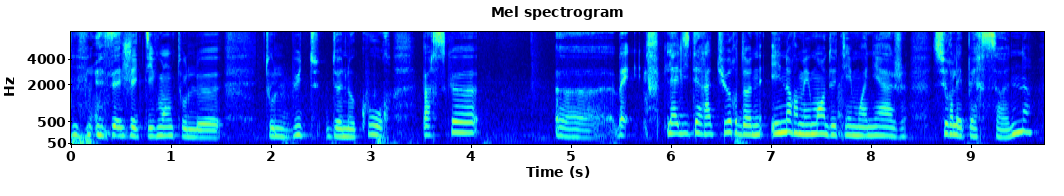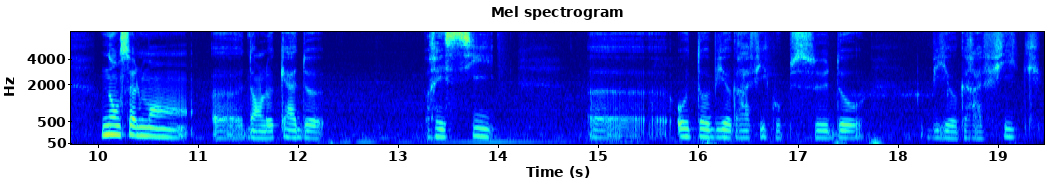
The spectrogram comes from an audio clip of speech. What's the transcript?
C'est effectivement tout le, tout le but de nos cours. Parce que euh, ben, la littérature donne énormément de témoignages sur les personnes, non seulement euh, dans le cas de récits euh, autobiographiques ou pseudo-biographiques,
